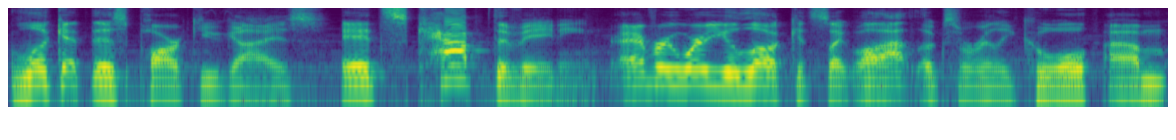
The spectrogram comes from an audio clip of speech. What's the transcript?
Look at this park, you guys. It's captivating. Everywhere you look, it's like, well, that looks really cool. Um,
